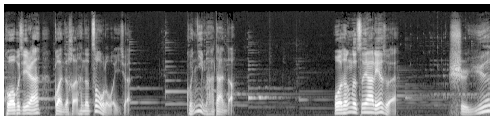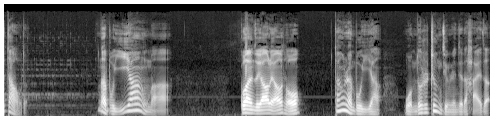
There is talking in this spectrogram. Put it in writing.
果不其然，罐子狠狠的揍了我一拳。“滚你妈蛋的！”我疼得呲牙咧嘴。是约到的，那不一样吗？罐子摇了摇头。当然不一样，我们都是正经人家的孩子。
